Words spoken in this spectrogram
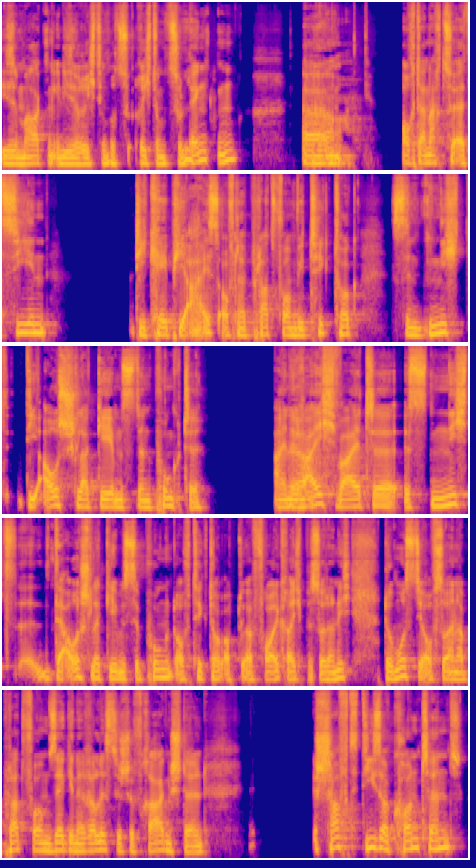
diese Marken in diese Richtung, Richtung zu lenken, ähm, ja. auch danach zu erziehen, die KPIs auf einer Plattform wie TikTok sind nicht die ausschlaggebendsten Punkte. Eine ja. Reichweite ist nicht äh, der ausschlaggebendste Punkt auf TikTok, ob du erfolgreich bist oder nicht. Du musst dir auf so einer Plattform sehr generalistische Fragen stellen. Schafft dieser Content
